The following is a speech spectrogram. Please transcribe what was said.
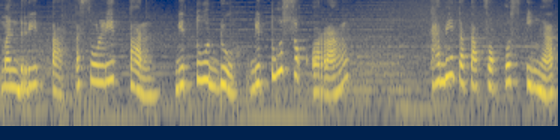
menderita, kesulitan, dituduh, ditusuk orang, kami tetap fokus ingat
